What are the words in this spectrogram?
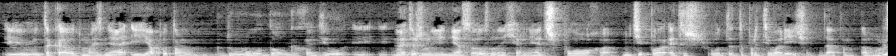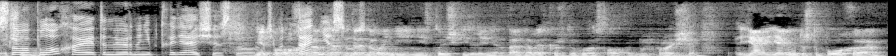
И mm-hmm. вот такая вот мазня. И я потом думал, долго ходил. И, и, ну, это же не, неосознанная херня, это же плохо. Ну, типа, это ж вот это противоречит, да, там, тому же. Слово чему... плохо это, наверное, неподходящее слово. Нет, типа, плохо, да, да, да, давай не, не с точки зрения, да, давай я скажу другое слово, так будет проще. Я, я имею в виду, что плохо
